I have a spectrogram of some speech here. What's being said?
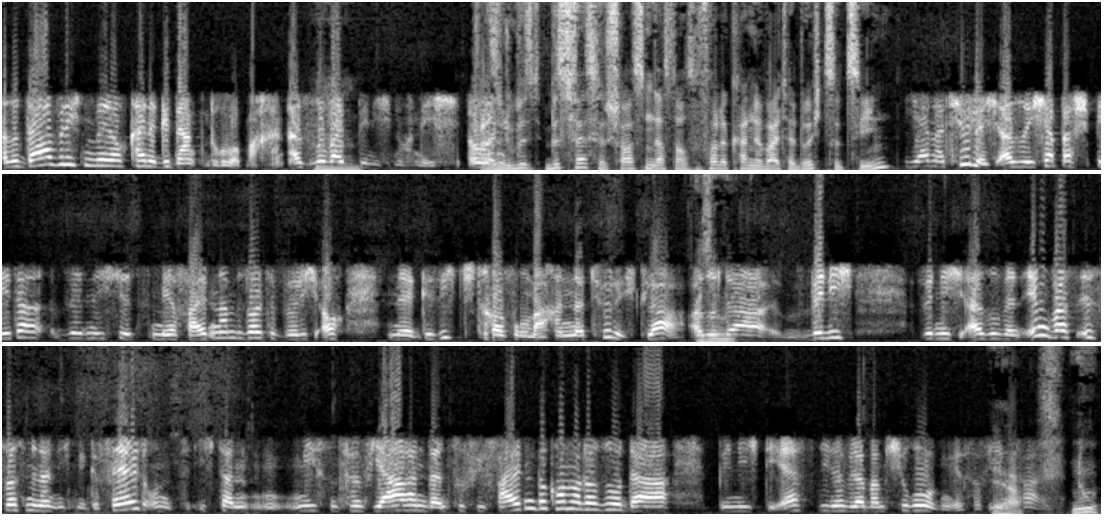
also da will ich mir noch keine Gedanken drüber machen. Also so weit bin ich noch nicht. Und, Also du bist, bist fest entschlossen, das noch so volle Kanne weiter durchzuziehen? ja, natürlich. Also ich habe das später, wenn ich jetzt mehr Falten haben sollte, würde ich auch eine Gesichtsstraffung machen. Natürlich, klar. Also, Also- da, wenn ich, wenn ich, also wenn irgendwas ist, was mir dann nicht mehr gefällt und ich dann in den nächsten fünf Jahren dann zu viel Falten bekomme oder so, da bin ich die Erste, die dann wieder beim Chirurgen ist, auf jeden Ja. Fall. Nu,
